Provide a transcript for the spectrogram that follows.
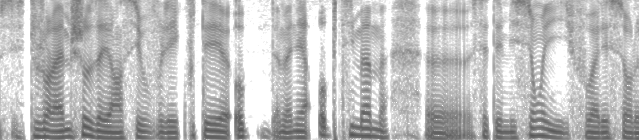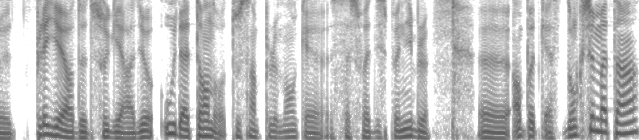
c'est toujours la même chose d'ailleurs. hein. Si vous voulez écouter euh, de manière optimum euh, cette émission, il faut aller sur le player de Tsugi Radio ou d'attendre tout simplement que ça soit disponible en podcast. Donc ce matin,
